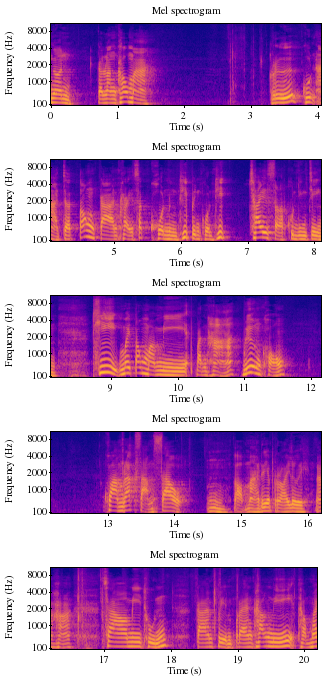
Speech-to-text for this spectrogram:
เงินกำลังเข้ามา หรือคุณอาจจะต้องการใครสักคนหนึ่งที่เป็นคนที่ใช่สำหรับคุณจริง ๆ ที่ไม่ต้องมามีปัญหาเรื่องของความรักสามเศร้าอตอบมาเรียบร้อยเลยนะคะ ชาวมีถุนการเปลี่ยนแปลงครั้งนี้ทำให้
